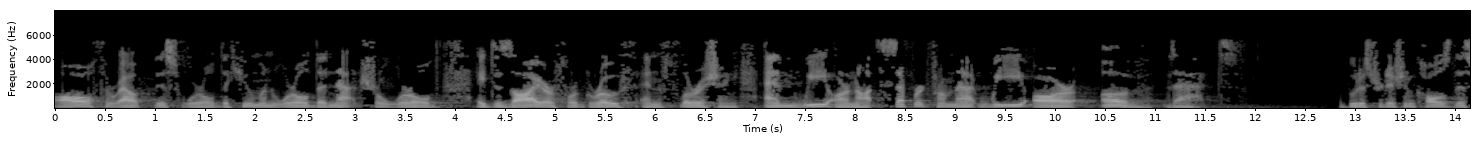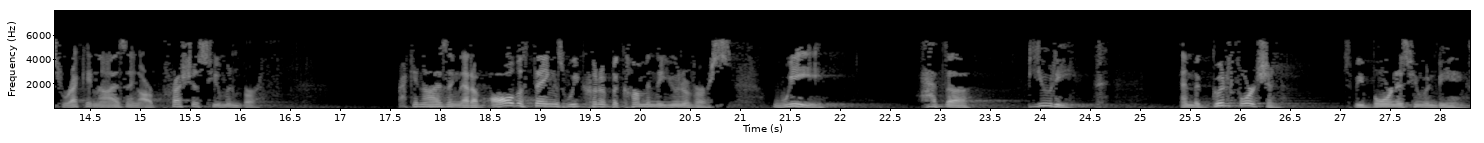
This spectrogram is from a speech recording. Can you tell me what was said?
all throughout this world, the human world, the natural world, a desire for growth and flourishing. And we are not separate from that. We are of that. The Buddhist tradition calls this recognizing our precious human birth. Recognizing that of all the things we could have become in the universe, we had the beauty and the good fortune to be born as human beings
